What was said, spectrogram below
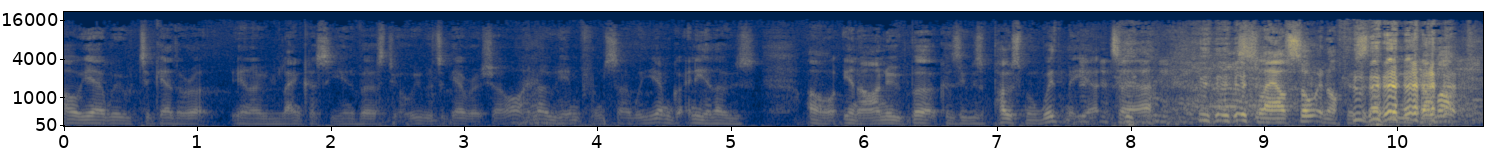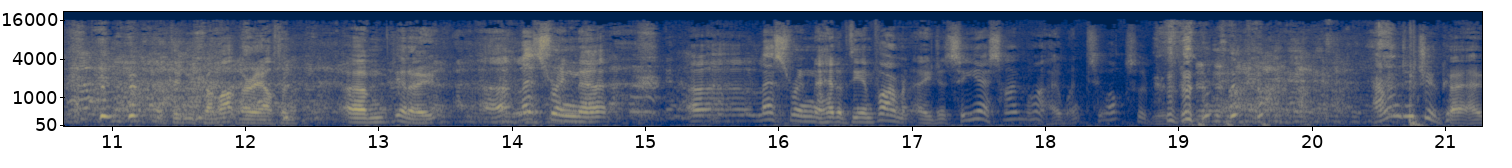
oh yeah, we were together at you know Lancaster University, or we were together at show. Oh, I know him from so. Well, you haven't got any of those. Oh, you know, I knew Bert because he was a postman with me at uh, Slough Sorting Office. That didn't come up. That didn't come up very often. Um, you know, uh, let's ring the uh, let's ring the head of the Environment Agency. Yes, I, well, I went to Oxford with Alan, did you go?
